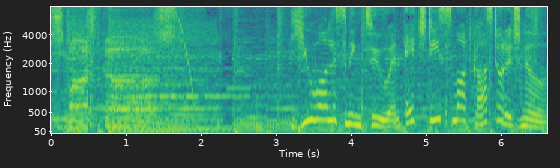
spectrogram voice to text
Smartcast. You are listening to an HD Smartcast original.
